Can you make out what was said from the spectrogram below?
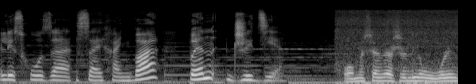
лесхоза Сайханьба Пен Джиде. Мы сейчас используем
